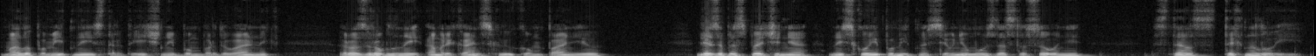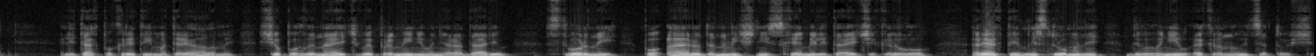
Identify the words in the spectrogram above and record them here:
малопомітний стратегічний бомбардувальник, розроблений американською компанією. Для забезпечення низької помітності в ньому застосовані стелс-технології. Літак, покритий матеріалами, що поглинають випромінювання радарів, створений по аеродинамічній схемі літаюче крило, реактивні струмени двигунів екрануються тощо.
